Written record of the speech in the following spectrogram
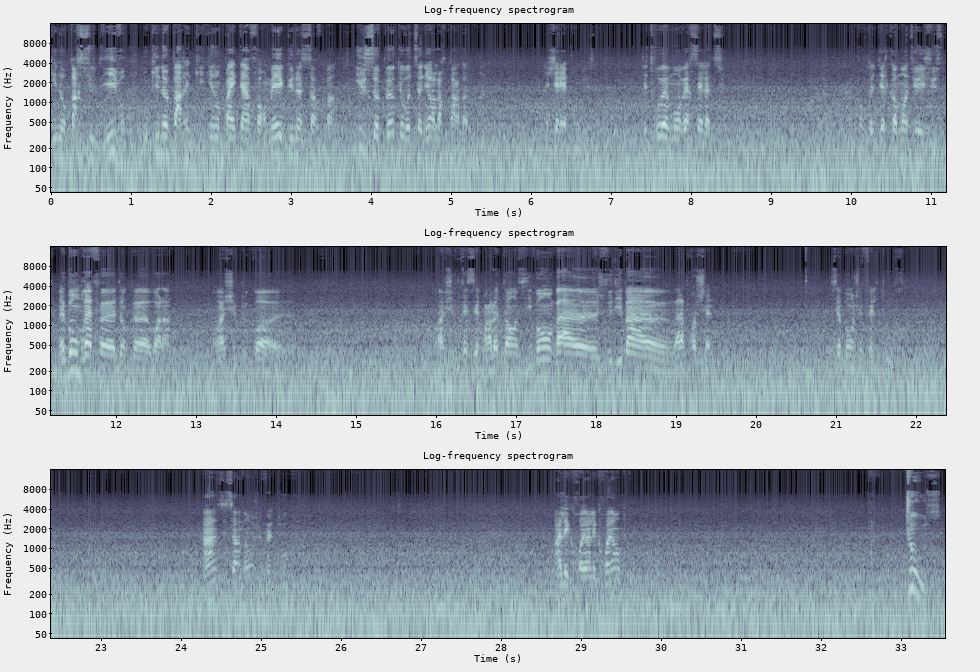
qui n'ont pas reçu de livre ou qui ne par- qui- qui n'ont pas été informés qui ne savent pas il se peut que votre Seigneur leur pardonne j'ai répondu. J'ai trouvé mon verset là-dessus. Pour te dire comment Dieu est juste. Mais bon, bref, donc voilà. Ouais, je sais plus quoi. Je suis pressé par le temps aussi. Bon, bah, euh, je vous dis bah, euh, à la prochaine. C'est bon, j'ai fait le tour. Hein, c'est ça, non J'ai fait le tour. Ah, les croyants, les croyantes. Choose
